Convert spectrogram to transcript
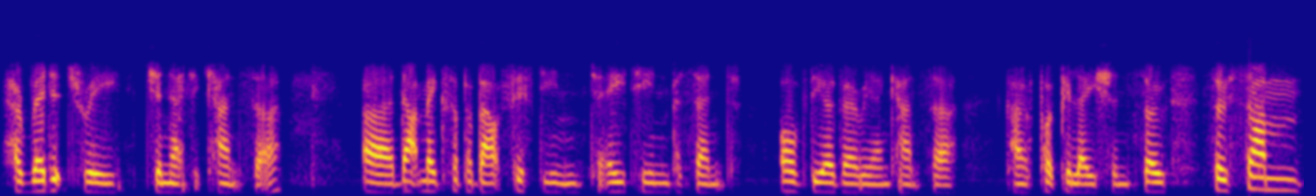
hereditary genetic cancer, uh, that makes up about 15 to 18% of the ovarian cancer kind of population. So, so some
